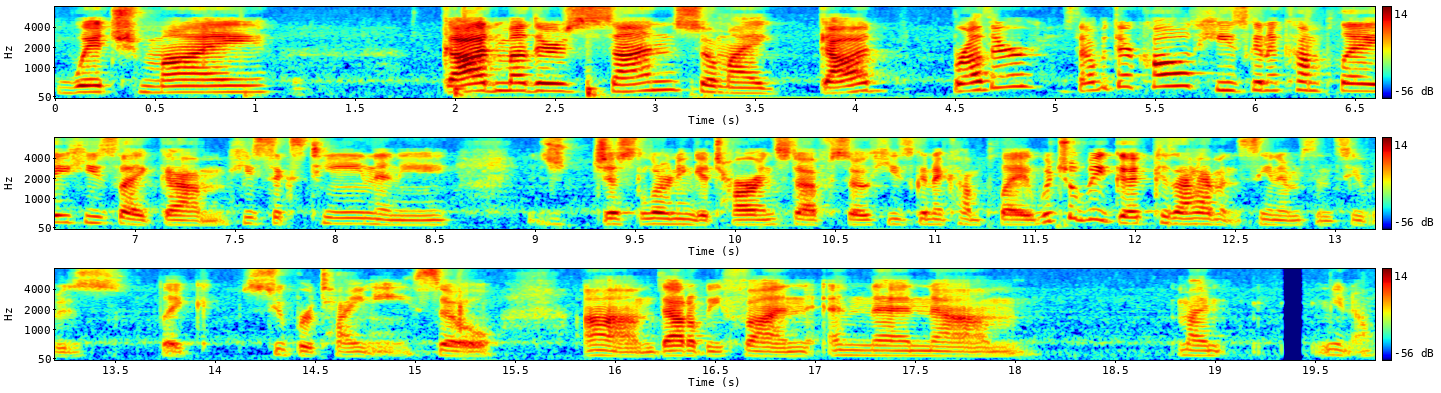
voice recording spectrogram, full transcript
which my godmother's son, so my god brother, is that what they're called? He's gonna come play. He's like um he's 16 and he's just learning guitar and stuff, so he's gonna come play, which will be good because I haven't seen him since he was like super tiny. So um that'll be fun. And then um my you know,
